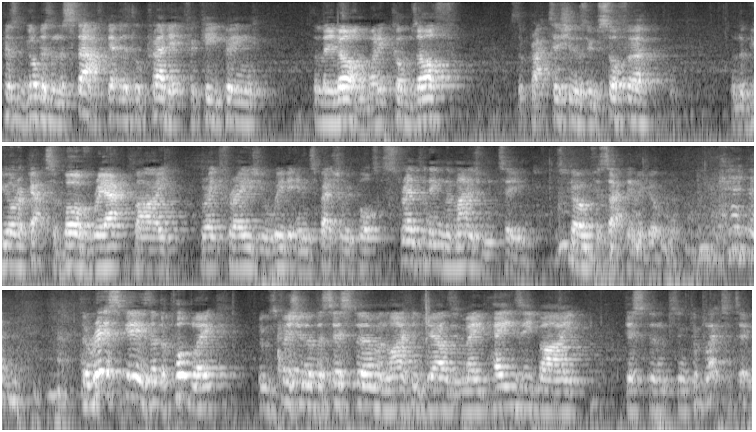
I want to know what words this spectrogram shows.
prison governors and the staff get little credit for keeping the lid on. When it comes off, it's the practitioners who suffer, and the bureaucrats above react by, great phrase, you'll read it in inspection reports, strengthening the management team. It's code for sacking the governor. the risk is that the public whose vision of the system and life in jails is made hazy by distance and complexity.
